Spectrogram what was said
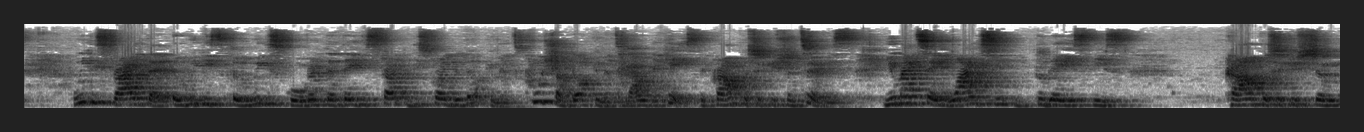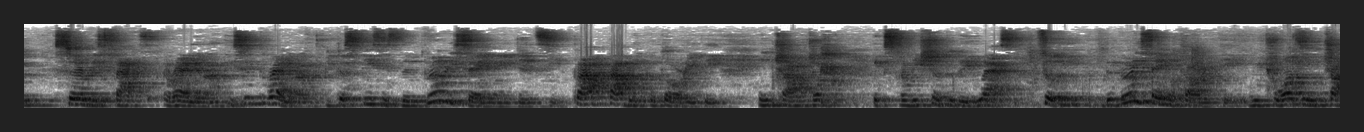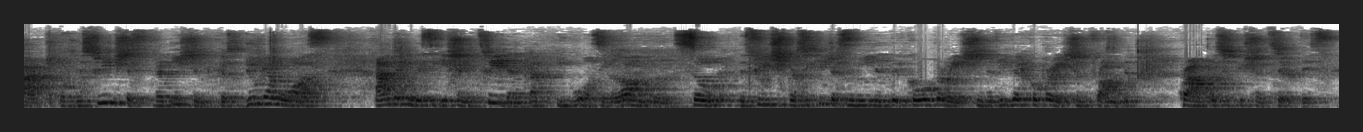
we described that uh, we, dis- uh, we, discovered that they destroyed, destroyed the documents, crucial documents about the case, the Crown Prosecution Service. You might say, why today is this Crown Prosecution Service fact relevant? Is it relevant because this is the very same agency, public authority, in charge of extradition to the US. So the, the very same authority which was in charge of the Swedish extradition, because Julian was under investigation in Sweden, but it was in London. So the Swedish prosecutors needed the cooperation, the legal cooperation from the Crown Prosecution Service.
